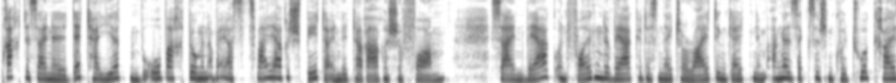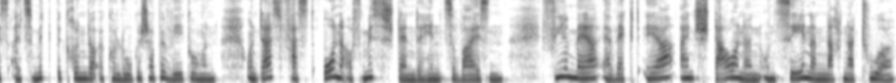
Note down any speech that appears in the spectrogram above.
brachte seine detaillierten Beobachtungen aber erst zwei Jahre später in literarische Form. Sein Werk und folgende Werke des Nature Writing gelten im angelsächsischen Kulturkreis als Mitbegründer ökologischer Bewegungen und das fast ohne auf Missstände hinzuweisen. Vielmehr erweckt er ein Staunen und Sehnen nach Natur,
